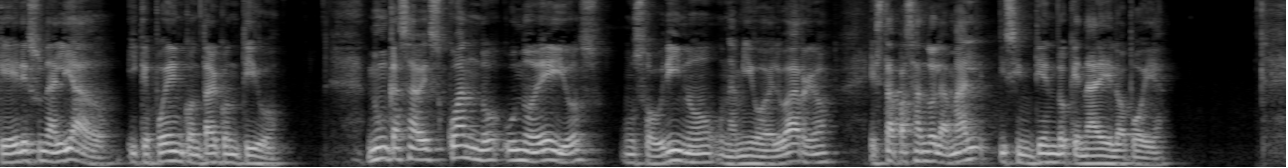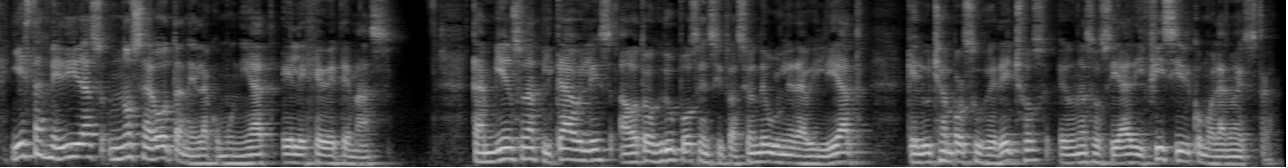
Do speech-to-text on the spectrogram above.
que eres un aliado y que pueden contar contigo. Nunca sabes cuándo uno de ellos, un sobrino, un amigo del barrio, está pasándola mal y sintiendo que nadie lo apoya. Y estas medidas no se agotan en la comunidad LGBT. También son aplicables a otros grupos en situación de vulnerabilidad que luchan por sus derechos en una sociedad difícil como la nuestra.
